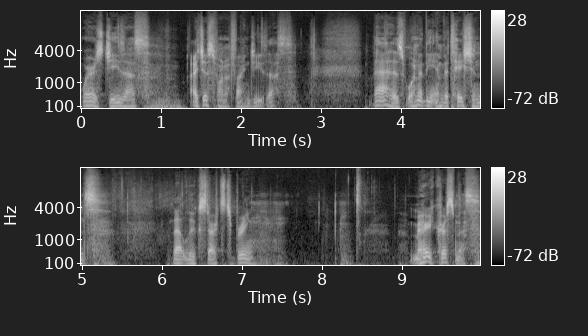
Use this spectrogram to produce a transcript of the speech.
Where is Jesus? I just want to find Jesus. That is one of the invitations that Luke starts to bring. Merry Christmas.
